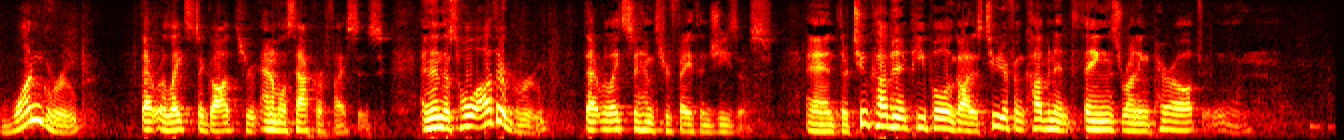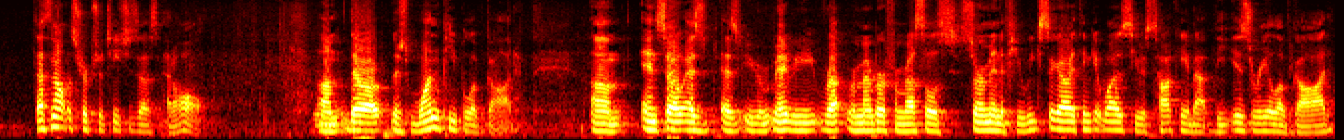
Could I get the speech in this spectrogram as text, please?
One group that relates to God through animal sacrifices, and then this whole other group that relates to Him through faith in Jesus. And they're two covenant people, and God has two different covenant things running parallel. That's not what Scripture teaches us at all. Um, there are, there's one people of God. Um, and so, as, as you maybe re- remember from Russell's sermon a few weeks ago, I think it was, he was talking about the Israel of God.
